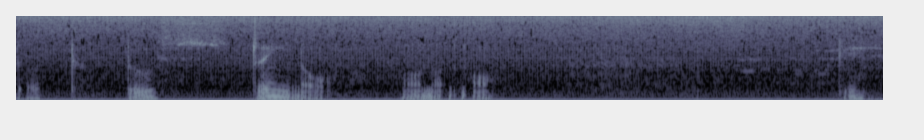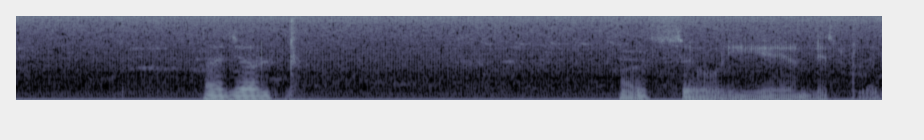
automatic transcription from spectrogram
dot to string no no no no okay result also here display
